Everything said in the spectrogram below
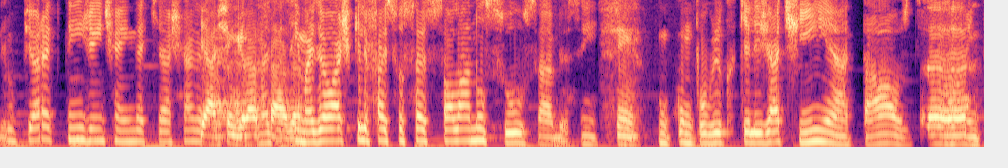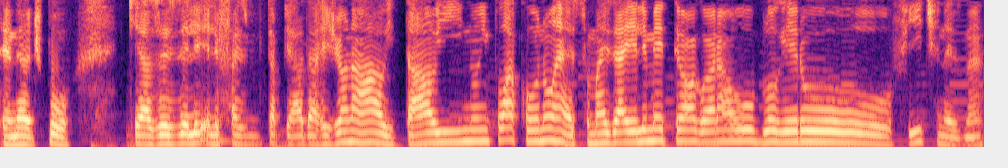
o pior é que tem gente ainda que acha Que acha engraçado. Mas, assim, mas eu acho que ele faz sucesso só lá no sul, sabe? Assim. Sim. Com, com um público que ele já tinha, tal, uhum. entendeu? Tipo, que às vezes ele, ele faz muita piada regional e tal, e não emplacou no resto. Mas aí ele meteu agora o blogueiro fitness, né?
